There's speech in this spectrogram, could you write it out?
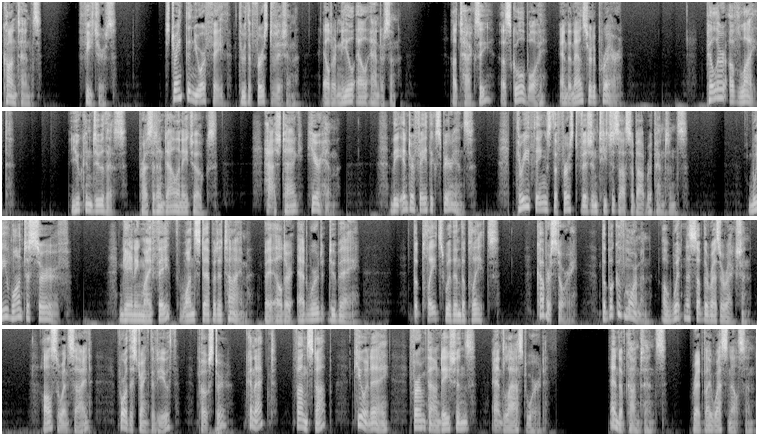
Contents Features Strengthen Your Faith Through the First Vision, Elder Neil L. Andersen. A Taxi, a Schoolboy, and an Answer to Prayer. Pillar of Light. You Can Do This, President Dallin H. Oaks. Hashtag Hear Him. The Interfaith Experience. Three things the First Vision teaches us about repentance. We want to serve. Gaining My Faith One Step at a Time by Elder Edward Dubé. The Plates Within the Plates. Cover story The Book of Mormon, a witness of the resurrection. Also inside, For the Strength of Youth, poster, Connect, Fun Stop, Q&A, Firm Foundations, and Last Word. End of contents. Read by Wes Nelson.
